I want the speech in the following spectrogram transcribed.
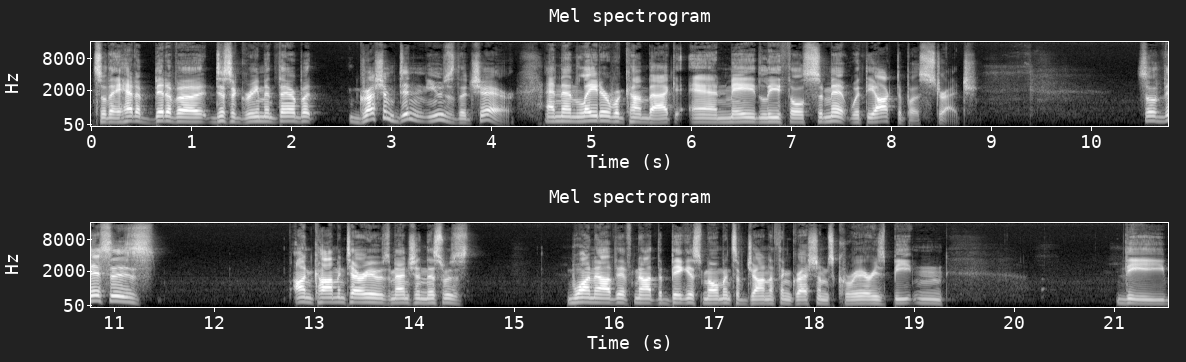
So they had a bit of a disagreement there, but Gresham didn't use the chair. And then later would come back and made Lethal submit with the octopus stretch. So this is on commentary, it was mentioned this was one of, if not the biggest moments of Jonathan Gresham's career. He's beaten the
